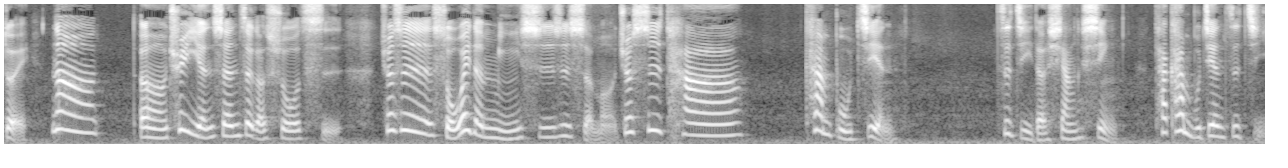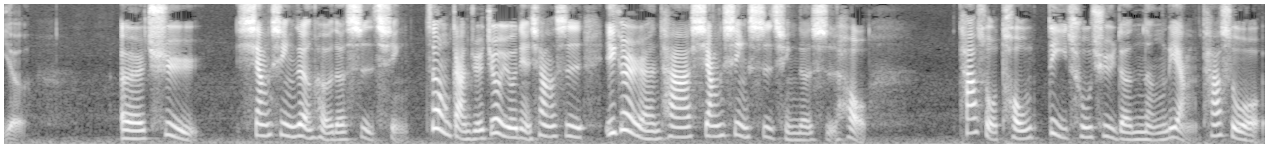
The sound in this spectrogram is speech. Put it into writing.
对，那呃，去延伸这个说辞，就是所谓的迷失是什么？就是他看不见自己的相信。他看不见自己了，而去相信任何的事情，这种感觉就有点像是一个人他相信事情的时候，他所投递出去的能量，他所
